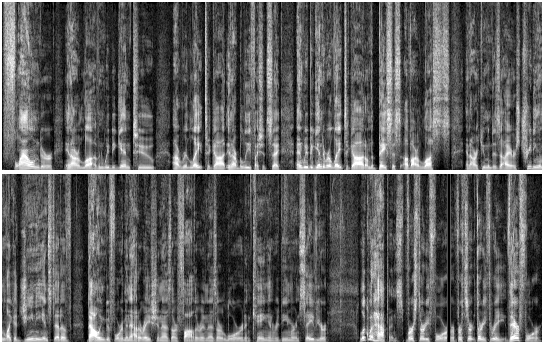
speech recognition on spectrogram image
flounder in our love and we begin to uh, relate to God, in our belief, I should say, and we begin to relate to God on the basis of our lusts and our human desires, treating Him like a genie instead of bowing before Him in adoration as our Father and as our Lord and King and Redeemer and Savior. Look what happens. Verse 34, or verse 33. Therefore,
